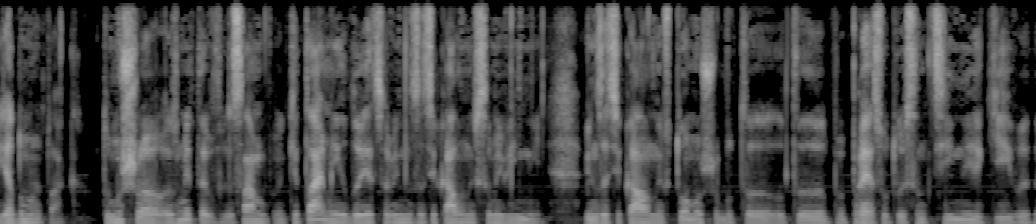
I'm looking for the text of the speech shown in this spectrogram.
Я думаю, так. Тому що розумієте, сам Китай, мені здається, він не зацікавлений в самій війні. Він зацікавлений в тому, щоб от, от, е, пресу той санкційний, який ви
